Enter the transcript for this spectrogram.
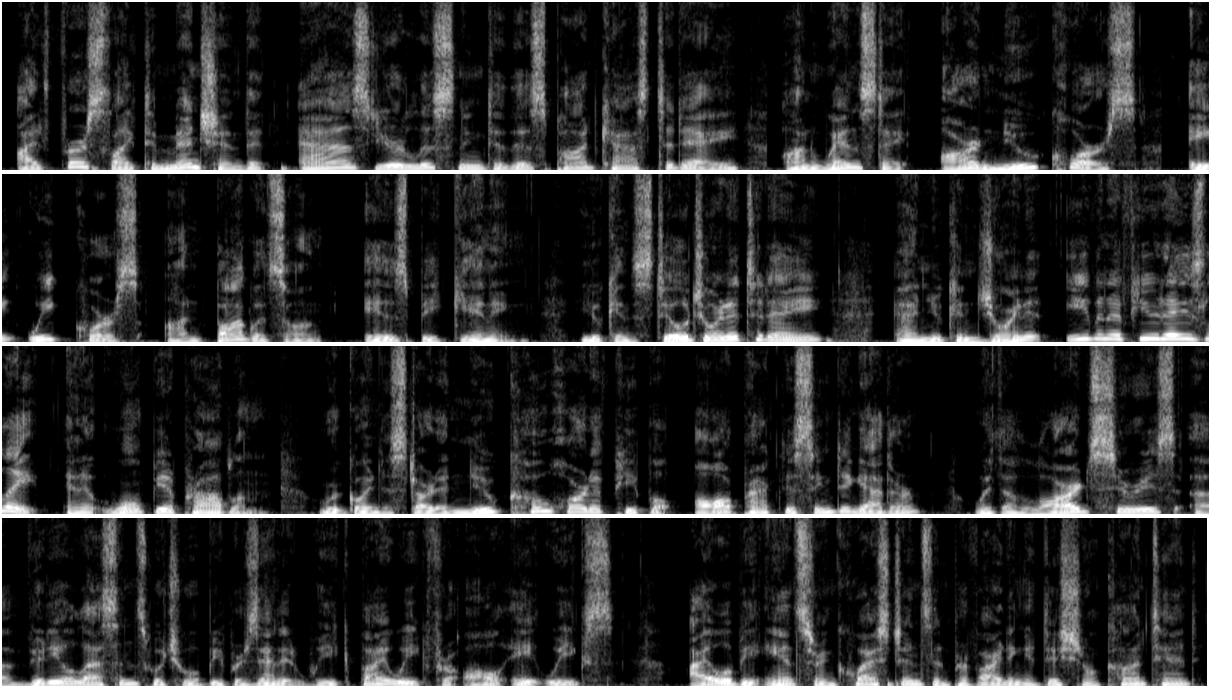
I'd first like to mention that as you're listening to this podcast today, on Wednesday, our new course, eight week course on Baguazhang, is beginning. You can still join it today, and you can join it even a few days late, and it won't be a problem. We're going to start a new cohort of people all practicing together with a large series of video lessons, which will be presented week by week for all eight weeks. I will be answering questions and providing additional content,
